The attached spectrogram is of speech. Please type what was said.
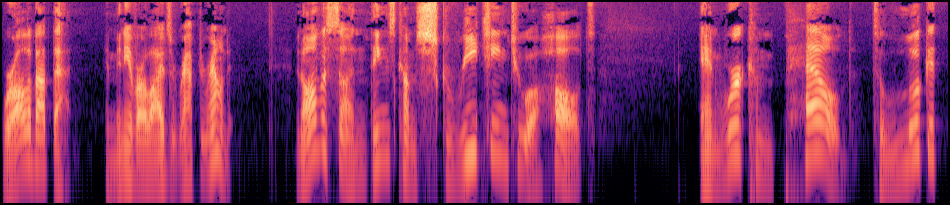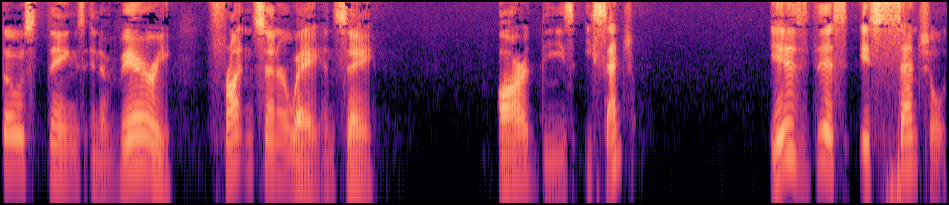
We're all about that. And many of our lives are wrapped around it. And all of a sudden, things come screeching to a halt, and we're compelled to look at those things in a very front and center way and say, are these essential? Is this essential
